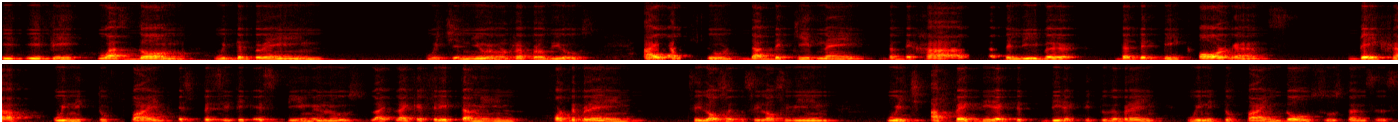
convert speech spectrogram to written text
if, if it was done with the brain, which a neuron reproduce, I am sure that the kidney, that the heart, that the liver, that the big organs, they have, we need to find a specific stimulus, like, like a tryptamine for the brain, psilocybin, which affect directed, directly to the brain. We need to find those substances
